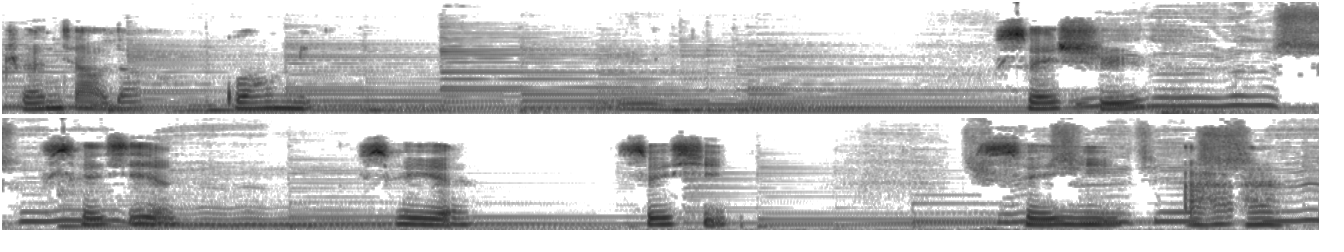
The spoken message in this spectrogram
转角的光明？随时、随性、随缘、随许、随遇而安。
